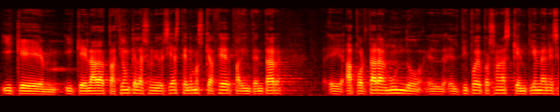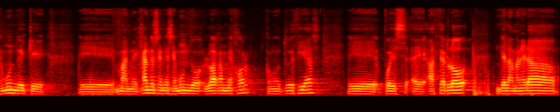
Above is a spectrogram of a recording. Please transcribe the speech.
y que, y que la adaptación que las universidades tenemos que hacer para intentar eh, aportar al mundo el, tipo de personas que entiendan ese mundo y que eh, manejándose en ese mundo lo hagan mejor, como tú decías, eh, pues hacerlo de la manera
